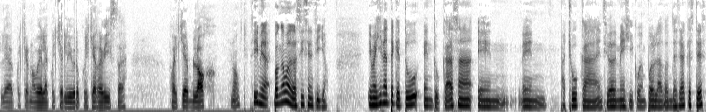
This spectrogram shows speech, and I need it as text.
lea cualquier novela cualquier libro cualquier revista cualquier blog, ¿no? Sí, mira, pongámoslo así sencillo. Imagínate que tú en tu casa, en, en Pachuca, en Ciudad de México, en Puebla, donde sea que estés,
